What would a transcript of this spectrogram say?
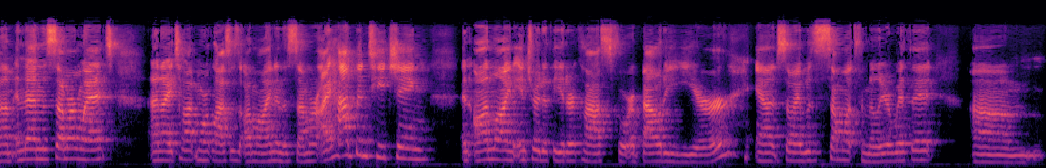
um, and then the summer went, and I taught more classes online in the summer. I had been teaching an online intro to theater class for about a year, and so I was somewhat familiar with it. Um,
